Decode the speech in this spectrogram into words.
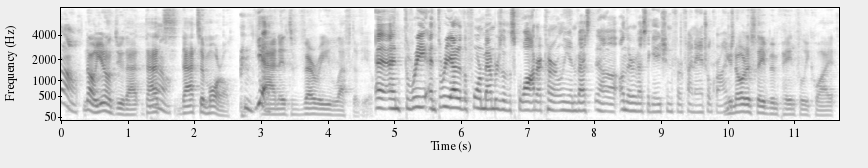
No. No, you don't do that. That's that's immoral. Yeah. and it's very left of you. And, and three and three out of the four members of the squad are currently invest uh, under investigation for financial crimes. You notice they've been painfully quiet,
